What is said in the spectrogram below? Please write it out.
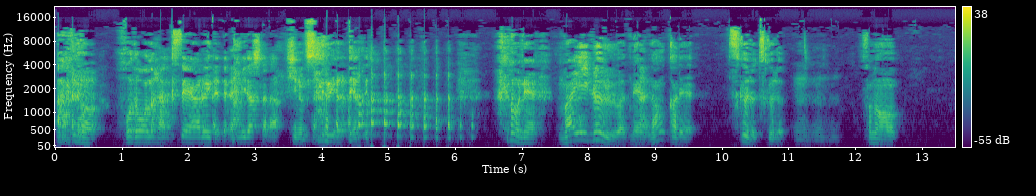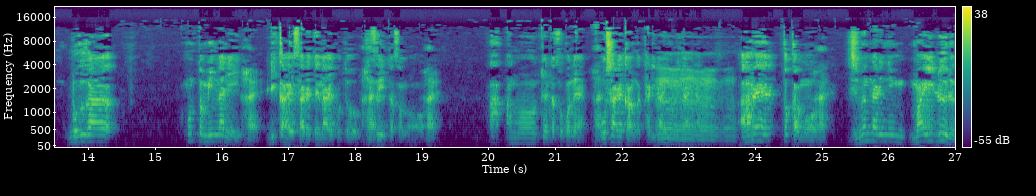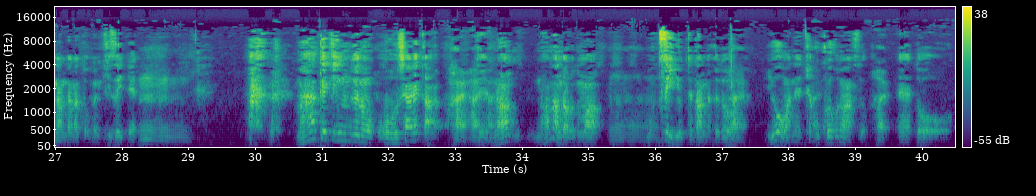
あの、歩道の白線歩いててはみ出したら、死ぬみたい死ぬやってやって。でもね、マイルールはね、はいなんかで作る作る。な。うんうんうん。その、僕が、ほんとみんなにはい理解されてないことを気づいた、その、はい。あ、あのー、ケンタそこね、はいおしゃれ感が足りないよみたいな。あれとかも、はい自分なりにマイルールなんだなってことに気づいて、うんうんうん。マーケティングのおしゃれ感はいって、はいはい。なん、なんなんだろうと、まあ、うんうんうん。つい言ってたんだけど、はい。要はね、結構こういうことなんですよ。はい。えっ、と、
